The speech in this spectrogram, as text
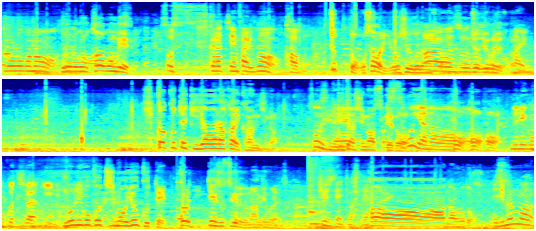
プロロゴのプロロゴのカーボンレールそう。スクラッチ N5 のカーボン。ちょっとお触りよろしゅうございますか？ちょよろしいですか、はい。比較的柔らかい感じがそうですね。いたしますけど。すごいあのほうほうほう。塗り心地はいいです、ね。乗り心地も良くてこれ点数つけると何点ぐらいですか？90点いってますね。はあなるほど。自分も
